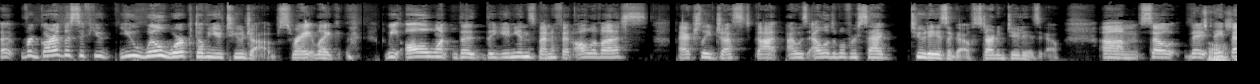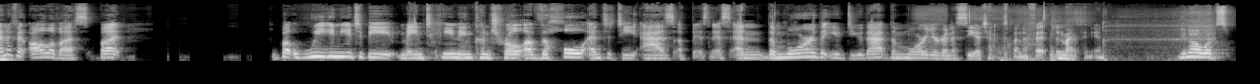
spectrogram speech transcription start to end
uh, regardless if you you will work w2 jobs right like we all want the the unions benefit all of us i actually just got i was eligible for sag two days ago, starting two days ago. Um, so they, awesome. they benefit all of us, but but we need to be maintaining control of the whole entity as a business. And the more that you do that, the more you're going to see a tax benefit, in my opinion. You know what's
